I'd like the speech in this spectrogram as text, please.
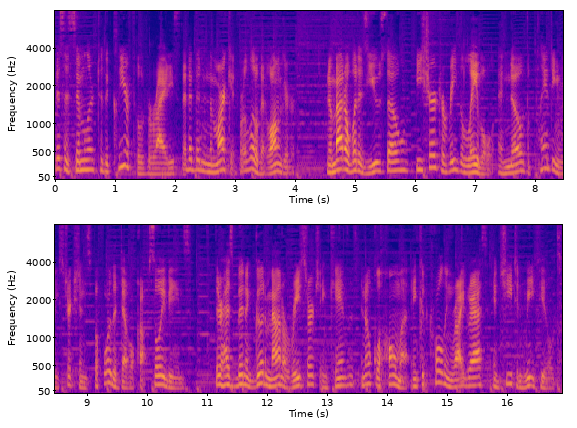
This is similar to the Clearfield varieties that have been in the market for a little bit longer. No matter what is used, though, be sure to read the label and know the planting restrictions before the double crop soybeans. There has been a good amount of research in Kansas and Oklahoma in controlling ryegrass and Cheatin wheat fields,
